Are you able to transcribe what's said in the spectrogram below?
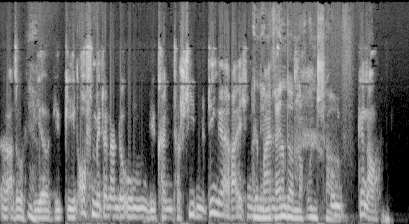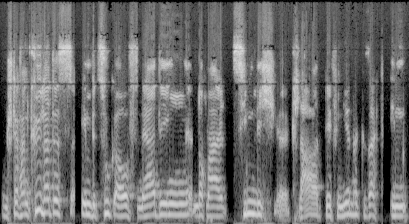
Äh, also ja. wir, wir gehen offen miteinander um, wir können verschiedene Dinge erreichen An gemeinsam. Den Rändern noch unscharf. Und, genau. Und Stefan Kühl hat es in Bezug auf Nerding nochmal ziemlich äh, klar definiert und hat gesagt, in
